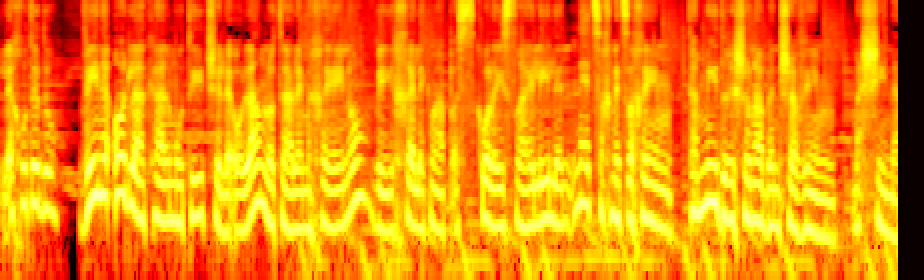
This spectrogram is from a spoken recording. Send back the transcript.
לכו תדעו. והנה עוד להקה אלמותית שלעולם לא תעלה מחיינו, והיא חלק מהפסקול הישראלי לנצח נצחים, תמיד ראשונה בין שווים, משינה.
